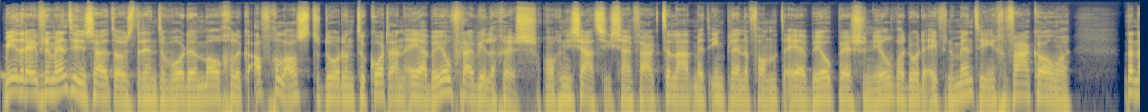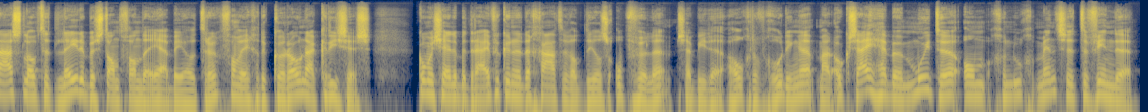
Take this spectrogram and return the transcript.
Meerdere evenementen in Zuidoost-Drenthe worden mogelijk afgelast door een tekort aan EHBO-vrijwilligers. Organisaties zijn vaak te laat met inplannen van het EHBO-personeel, waardoor de evenementen in gevaar komen. Daarnaast loopt het ledenbestand van de EHBO terug vanwege de coronacrisis. Commerciële bedrijven kunnen de gaten wel deels opvullen. Zij bieden hogere vergoedingen, maar ook zij hebben moeite om genoeg mensen te vinden.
